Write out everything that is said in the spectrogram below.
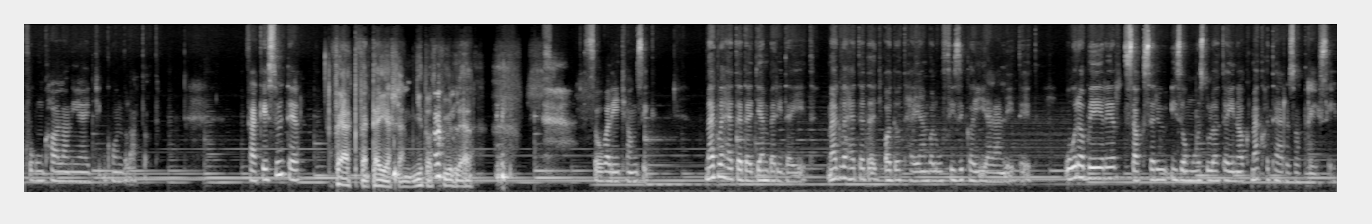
fogunk hallani egy gondolatot. Felkészültél? Fel, fel teljesen nyitott füllel. szóval így hangzik. Megveheted egy ember idejét, megveheted egy adott helyen való fizikai jelenlétét, órabérért szakszerű izomozdulatainak meghatározott részét.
